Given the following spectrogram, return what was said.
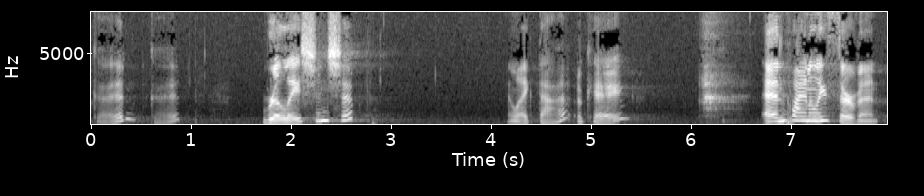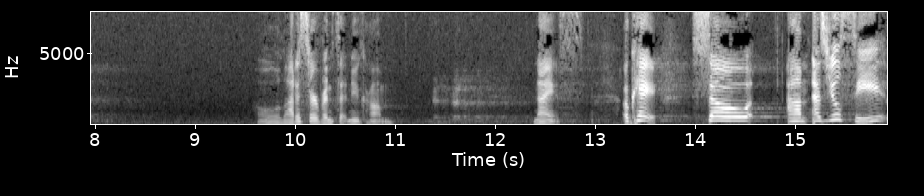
Good, good. Relationship. I like that. Okay. And finally, servant. Oh, a lot of servants at Newcom. Nice. Okay, so um, as you'll see,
